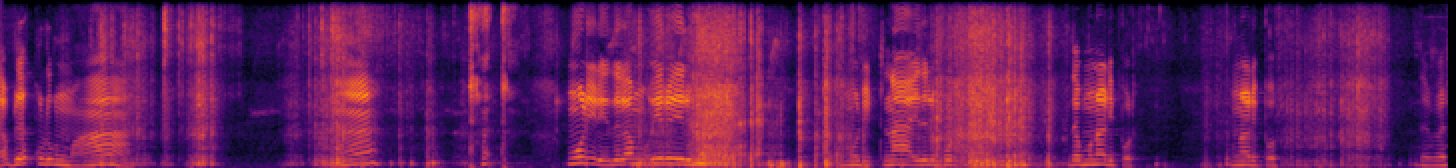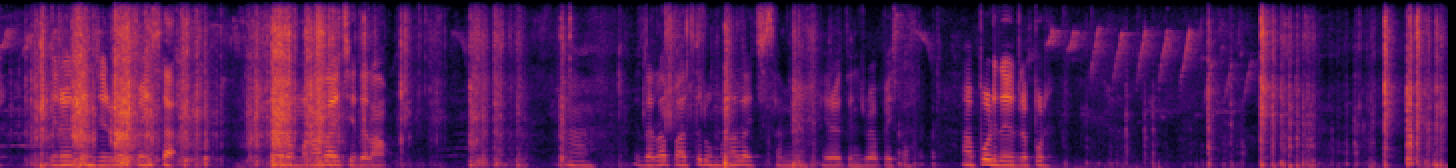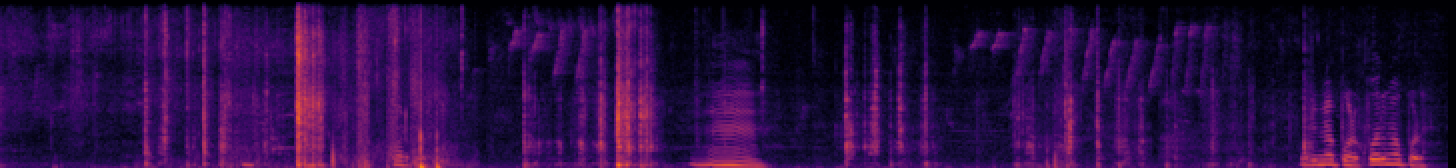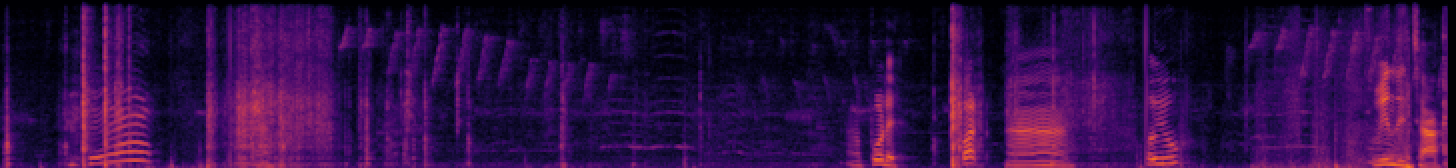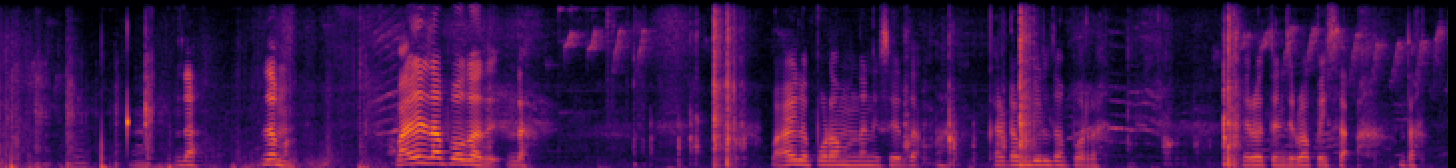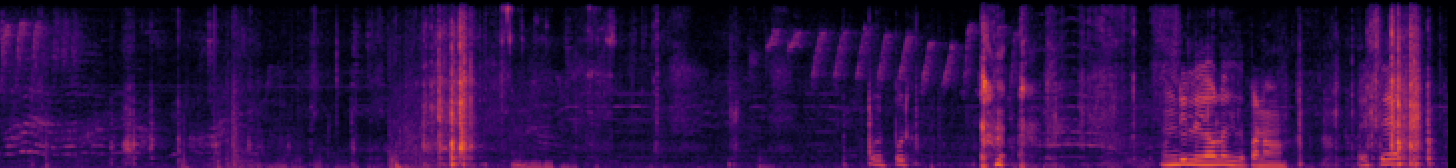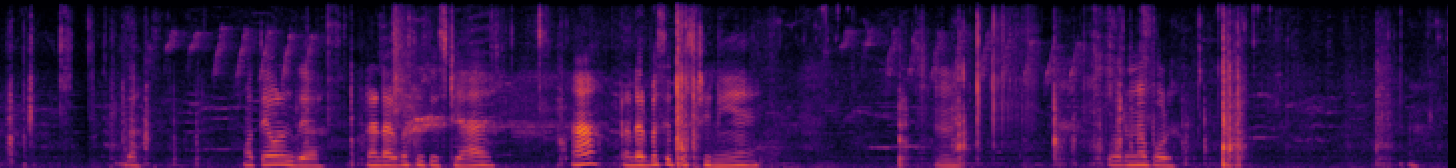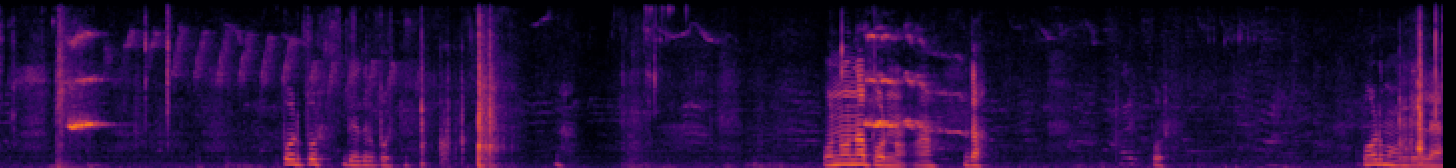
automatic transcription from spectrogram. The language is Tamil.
அப்படியே கொடுக்கணுமா? ஆ? மூடிடு இதெல்லாம் இரு இரு. மூடிட்டுனா இதில் போடு இந்த முன்னாடி போடு. முன்னாடி போடு. இந்த இருபத்தஞ்சி ரூபாய் பைசா. ரொம்ப நாள் ஆயிடுச்சு இதெல்லாம். ஆ இதெல்லாம் பார்த்து ரொம்ப நாள் ஆயிடுச்சு சாமி. இருபத்தஞ்சி ரூபா பைசா. ஆ போடுது இதில் போடு. போடு போடு ம். பொறுமையாக போடு பொறுமையாக போடு. போடு. போட். ஆ. ஐயோ. வீந்துச்சா? இந்தா. இதாம்மா வயல் தான் போகாது. இந்தா. வாயில் போடாமல் இருந்தால் நீ சரி தான் கரெக்டாக உண்டியில் தான் போடுற. இருபத்தஞ்சி ரூபா பைசா. இந்தா. போடு போடு. உண்டியில் எவ்வளோ இது பணம்? பைசே? இந்த. மொத்தம் எவ்வளோ இருக்குது ரெண்டாயிரரூபா சேர்த்து வச்சிட்டியா? ஆ ரெண்டாயிரரூபா சேர்த்து வச்சிட்டி நீ? ம். பொறுமையாக போடு. போடு போடு. இந்த இதில் போடு. ஒன்று ஒன்றா போடணும். ஆ இந்தா. போடு. போடுமா உண்டு இல்லை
